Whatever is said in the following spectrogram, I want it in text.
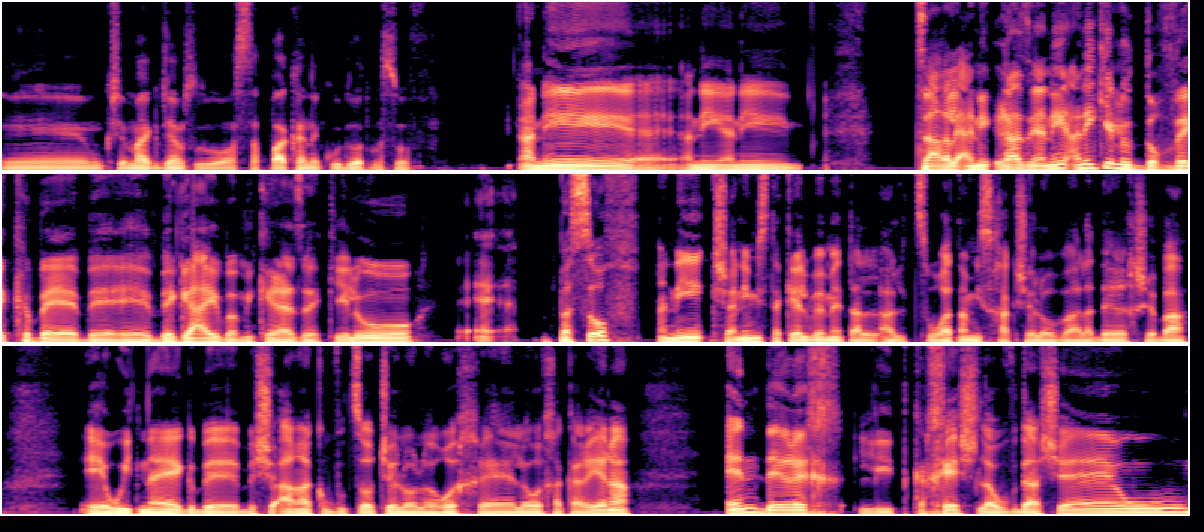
אה, כשמייק ג'יימס הוא הספק הנקודות בסוף. אני, אני, אני, צר לי, אני, רזי, אני, אני כאילו דובק ב, ב, בגיא במקרה הזה, כאילו, בסוף, אני, כשאני מסתכל באמת על, על צורת המשחק שלו ועל הדרך שבה הוא התנהג בשאר הקבוצות שלו לאורך, לאורך הקריירה, אין דרך להתכחש לעובדה שהוא,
